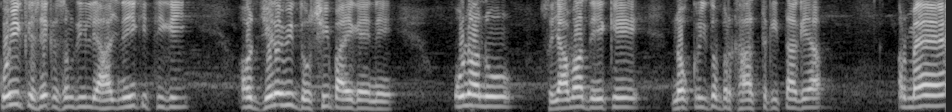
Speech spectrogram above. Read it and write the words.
ਕੋਈ ਕਿਸੇ ਕਿਸਮ ਦੀ ਲਿਹਾਜ਼ ਨਹੀਂ ਕੀਤੀ ਗਈ ਔਰ ਜਿਹੜੇ ਵੀ ਦੋਸ਼ੀ ਪਾਏ ਗਏ ਨੇ, ਉਹਨਾਂ ਨੂੰ ਸਜ਼ਾਵਾਂ ਦੇ ਕੇ ਨੌਕਰੀ ਤੋਂ ਬਰਖਾਸਤ ਕੀਤਾ ਗਿਆ। ਔਰ ਮੈਂ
